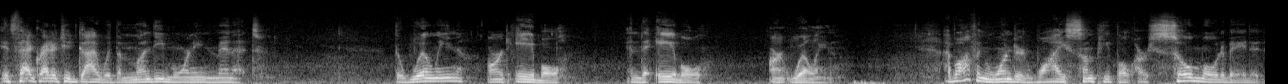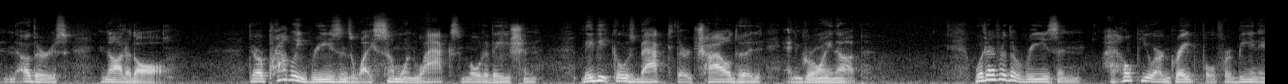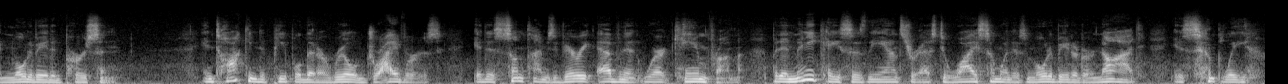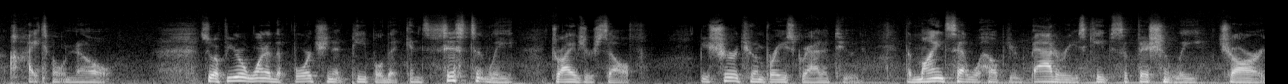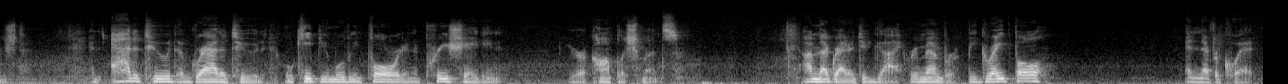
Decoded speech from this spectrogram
It's that gratitude guy with the Monday morning minute. The willing aren't able, and the able aren't willing. I've often wondered why some people are so motivated and others not at all. There are probably reasons why someone lacks motivation. Maybe it goes back to their childhood and growing up. Whatever the reason, I hope you are grateful for being a motivated person. In talking to people that are real drivers, it is sometimes very evident where it came from. But in many cases, the answer as to why someone is motivated or not is simply, I don't know. So if you're one of the fortunate people that consistently drives yourself, be sure to embrace gratitude. The mindset will help your batteries keep sufficiently charged. An attitude of gratitude will keep you moving forward and appreciating your accomplishments. I'm that gratitude guy. Remember, be grateful and never quit.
